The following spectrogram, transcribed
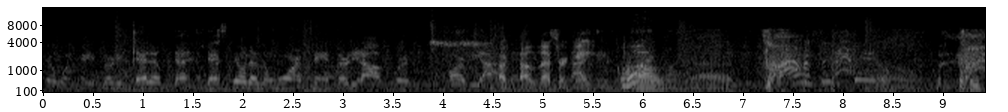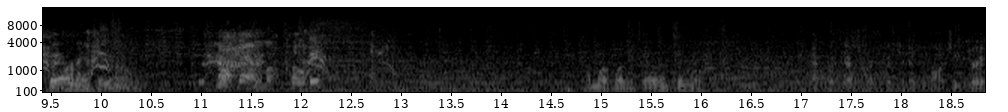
still wouldn't pay thirty. That that that still doesn't warrant paying thirty dollars for RBI. A- That a lesser not game. even Oh close. my god. How is it still? He's failing too. Damn, uh, Kobe. I'm motherfucking failing too. That puts that's a prescription if we're going two three.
